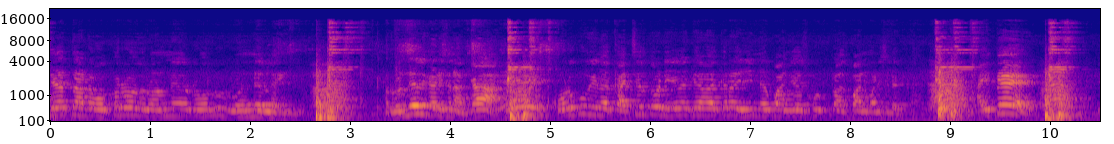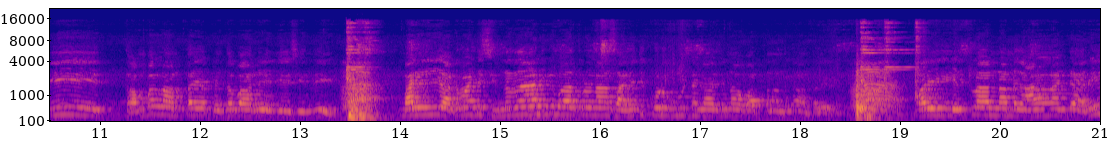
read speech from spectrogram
చేస్తా అంటే ఒక్క రోజు రెండు రోజులు రెండు నెలలు అయింది రెండు నెలలు గడిచినాక కొడుకు ఈయన కచ్చిరితో ఈయనకేమక్కడ ఈయన పని చేసుకుంటున్నాను పని మనిషి లెక్క. అయితే ఈ తంబల్ల అంతయ్య పెద్ద భార్య ఏం చేసింది? మరి అటువంటి చిన్నదానికి మాత్రం నా సమితి కొడుకు పుట్టిన కానీ నా భర్త నన్ను అంతలేదు మరి ఎట్లా నన్ను కానాలంటే అని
